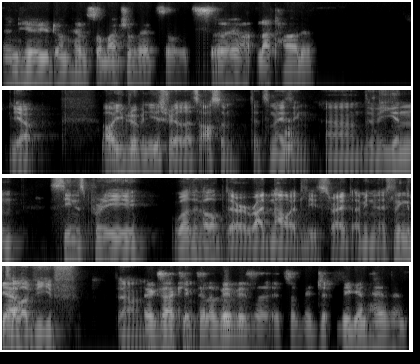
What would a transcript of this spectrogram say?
and here you don't have so much of it so it's uh, a lot harder. Yeah oh you grew up in israel. That's awesome. That's amazing. Yeah. uh, the vegan scene is pretty well developed there right now at least right? I mean i think in yeah. tel aviv um, exactly. Tel aviv is a it's a vegan heaven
